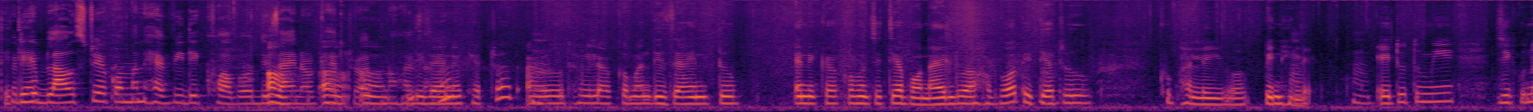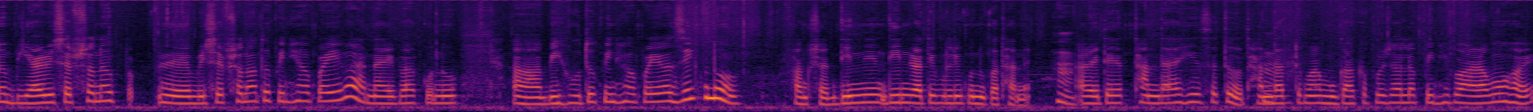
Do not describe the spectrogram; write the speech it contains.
তেতিয়া গতিকে ব্লাউজটোৱে অকণমান হেভি দেখুৱাব ডিজাইনৰ ক্ষেত্ৰত নহয় জানো? ডিজাইনৰ ক্ষেত্ৰত আৰু ধৰি লওক অকণমান ডিজাইনটো এনেকৈ অকণমান যেতিয়া বনাই লোৱা হ'ব তেতিয়াতো খুব ভাল লাগিব পিন্ধিলে। এইটো তুমি যিকোনো বিয়াৰ ৰিচেপশ্যনো ৰিচেপশ্যনতো পিন্ধিব পাৰিবা নাইবা কোনো বিহুতো পিন্ধিব পাৰিবা যিকোনো ফাংচন দিন দিন ৰাতি বুলি কোনো কথা নাই। আৰু এতিয়া ঠাণ্ডা আহি আছেতো ঠাণ্ডাত তোমাৰ মুগা কাপোৰযোৰ অলপ পিন্ধিব আৰামো হয়।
